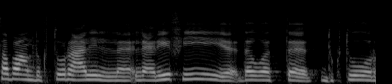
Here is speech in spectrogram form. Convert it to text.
طبعا دكتور علي ال- العريفي دوت دكتور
